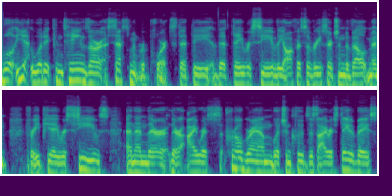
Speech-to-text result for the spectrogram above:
Well, yeah, what it contains are assessment reports that the that they receive, the Office of Research and Development for EPA receives, and then their their IRIS program, which includes this IRIS database,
